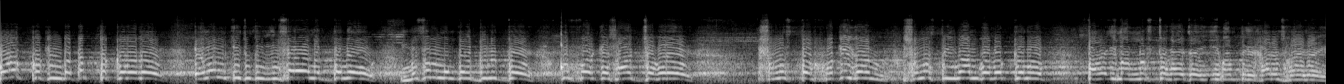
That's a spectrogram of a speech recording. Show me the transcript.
পরোক্ষ কিংবা প্রত্যক্ষ হবে এমনকি যদি ইশারার মাধ্যমেও মুসলমানদের ইমাম গোবক্ষমক তারা ইমান নষ্ট হয়ে যায় ইমাম থেকে খারিজ হয়ে যায়।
